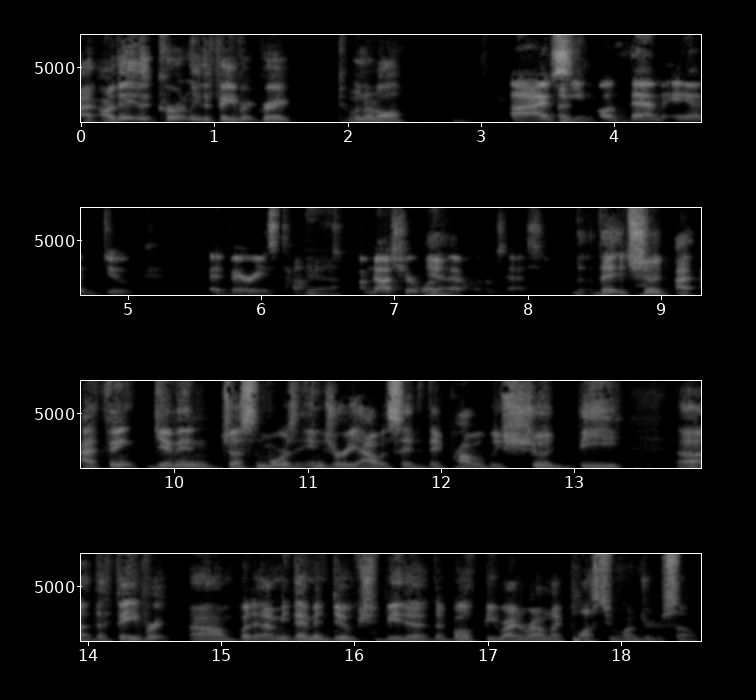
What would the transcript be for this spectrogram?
I are they the, currently the favorite, Greg, to win it all? I've seen both them and Duke at various times. Yeah. I'm not sure what Yeah. that verse has. They should. I, I think, given Justin Moore's injury, I would say that they probably should be uh, the favorite. Um, but I mean, them and Duke should be the. They're both be right around like plus two hundred or so.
